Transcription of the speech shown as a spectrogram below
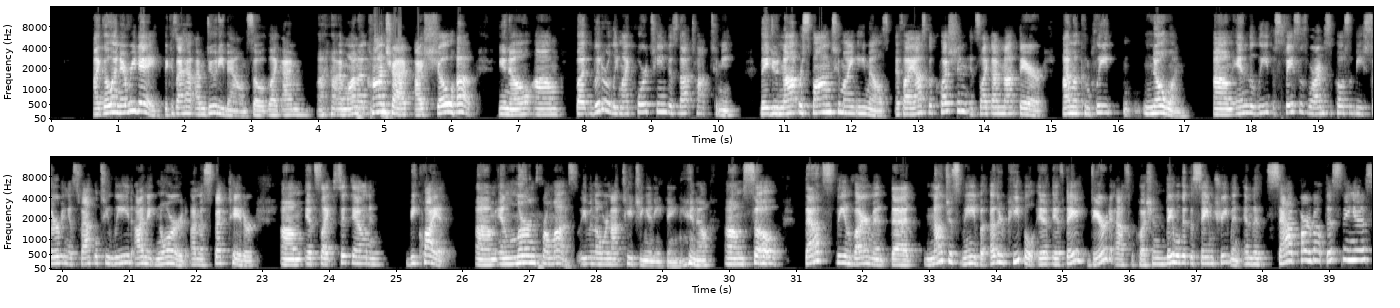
I go in every day because I have I'm duty bound. So like I'm I'm on a contract. I show up, you know. Um, but literally my core team does not talk to me. They do not respond to my emails. If I ask a question, it's like I'm not there. I'm a complete no one. Um, in the lead spaces where I'm supposed to be serving as faculty lead, I'm ignored. I'm a spectator. Um, it's like sit down and be quiet um, and learn from us, even though we're not teaching anything, you know. Um, so that's the environment that not just me, but other people, if, if they dare to ask a question, they will get the same treatment. And the sad part about this thing is,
